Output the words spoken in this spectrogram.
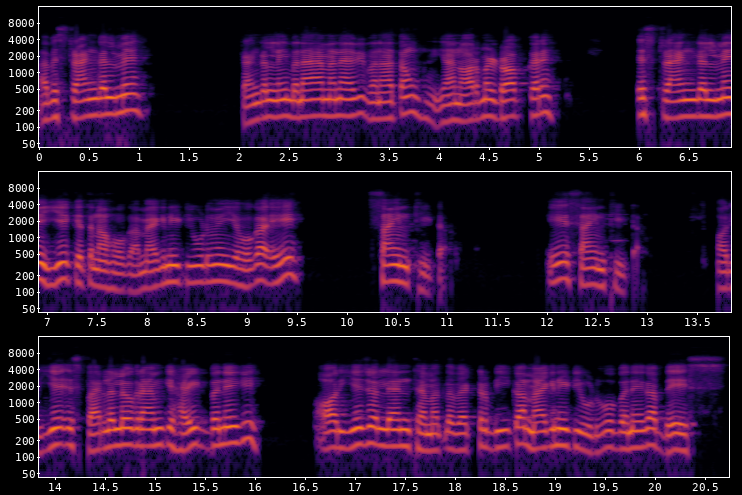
अब इस ट्रायंगल में ट्रायंगल नहीं बनाया मैंने अभी, बनाता हूँ। या नॉर्मल ड्रॉप करें। इस ट्रायंगल में ये कितना होगा? मैग्नीट्यूड में ये होगा A sine theta. A sine theta. और ये इस पैरेललोग्राम की हाइट बनेगी और ये जो लेंथ है मतलब वेक्टर बी का मैग्नीट्यूड, वो बनेगा बेस।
